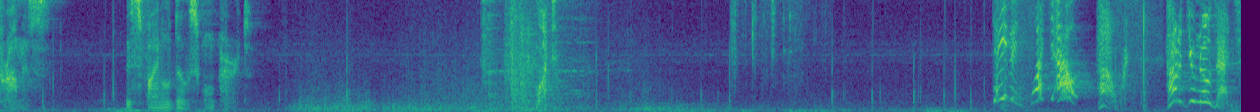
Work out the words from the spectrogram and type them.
Promise. This final dose won't hurt. What? David, watch out! How? How did you know that?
